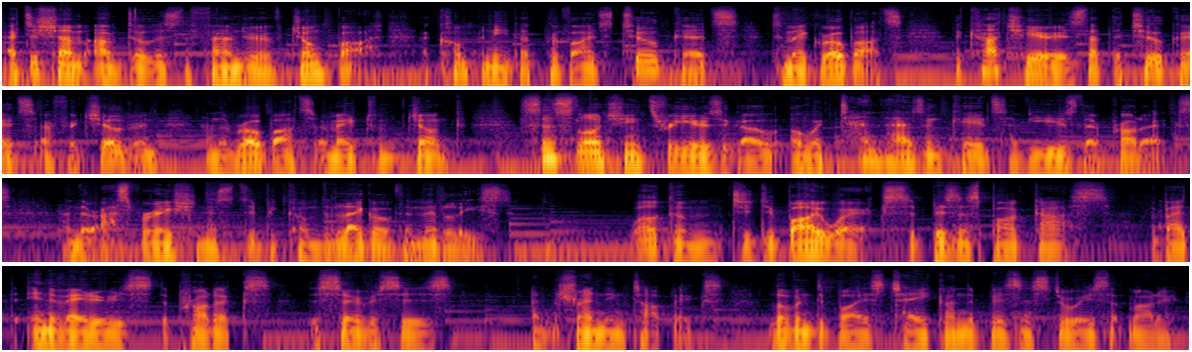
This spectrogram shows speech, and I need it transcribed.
Etisham Abdul is the founder of Junkbot, a company that provides toolkits to make robots. The catch here is that the toolkits are for children and the robots are made from junk. Since launching three years ago, over 10,000 kids have used their products, and their aspiration is to become the Lego of the Middle East. Welcome to Dubai Works, a business podcast about the innovators, the products, the services, and trending topics. Love in Dubai's take on the business stories that matter.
